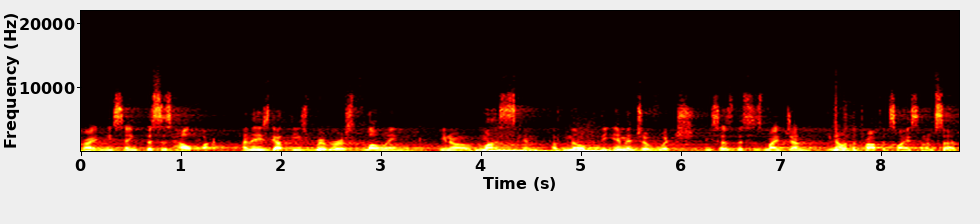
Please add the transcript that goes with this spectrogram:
right? And he's saying this is hellfire. And then he's got these rivers flowing you know, of musk and of milk, the image of which, he says, this is my Jannah. You know what the Prophet ﷺ said?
